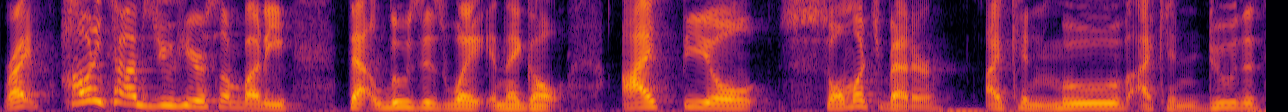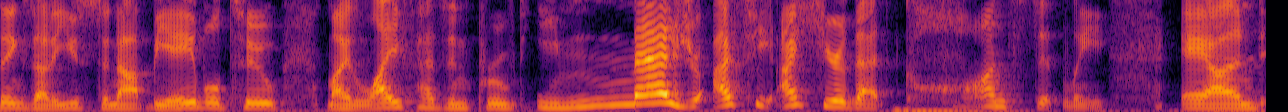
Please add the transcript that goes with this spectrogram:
right? How many times do you hear somebody that loses weight and they go, I feel so much better. I can move. I can do the things that I used to not be able to. My life has improved immeasurably. I see, I hear that constantly. And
